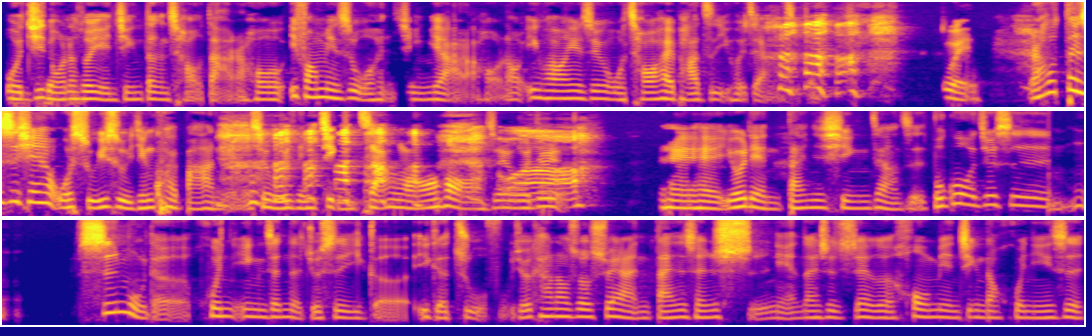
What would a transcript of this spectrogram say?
我记得我那时候眼睛瞪超大，然后一方面是我很惊讶然后然后一方面是因为我超害怕自己会这样子。对，然后但是现在我数一数已经快八年了，所以我有点紧张哦，所以我就嘿嘿有点担心这样子。不过就是。师母的婚姻真的就是一个一个祝福，就看到说虽然单身十年，但是这个后面进到婚姻是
